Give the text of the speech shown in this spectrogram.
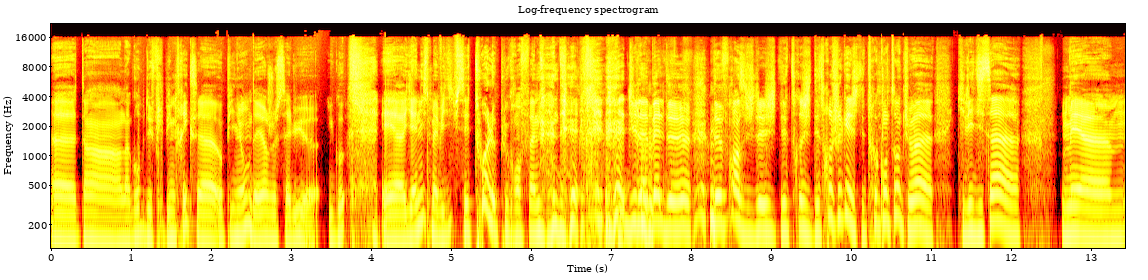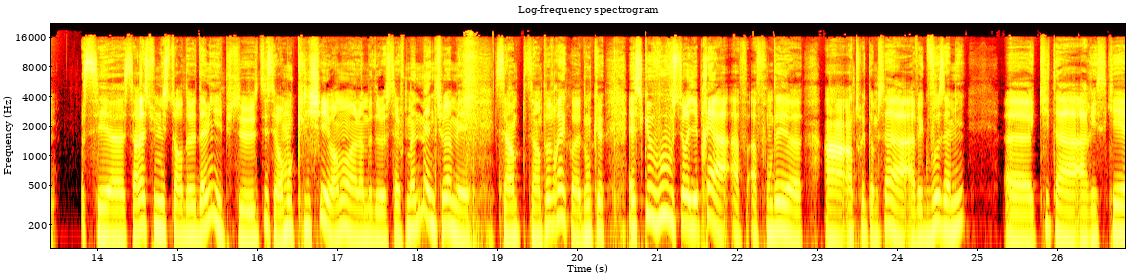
d'un groupe de Flipping Freaks Opinion. D'ailleurs je salue Hugo. Et Yanis m'avait dit c'est toi le plus grand fan du label de, de France. J'étais trop j'étais trop j'étais trop content tu vois qu'il ait dit ça euh, mais euh, c'est euh, ça reste une histoire de d'amis et puis tu sais c'est vraiment cliché vraiment à la mode de self-made man tu vois mais c'est un c'est un peu vrai quoi. Donc est-ce que vous vous seriez prêt à, fonder un, truc comme ça avec vos amis quitte à, risquer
